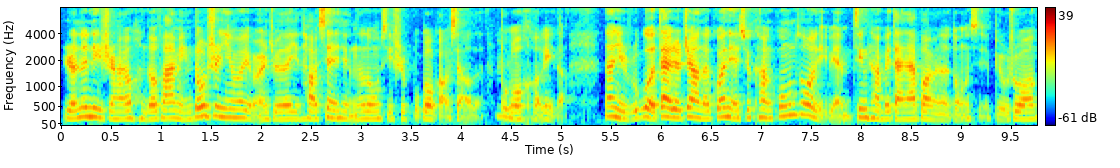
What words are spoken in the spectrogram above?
人类历史上有很多发明，都是因为有人觉得一套现行的东西是不够搞笑的、不够合理的。那你如果带着这样的观点去看工作里边经常被大家抱怨的东西，比如说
